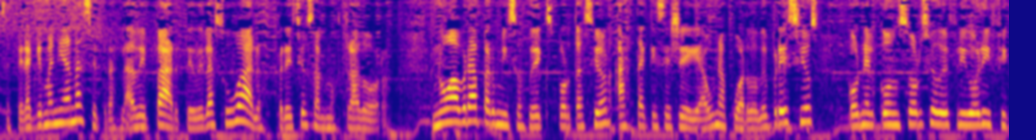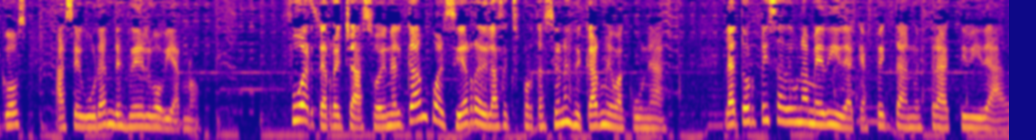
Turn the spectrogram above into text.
Se espera que mañana se traslade parte de la suba a los precios al mostrador. No habrá permisos de exportación hasta que se llegue a un acuerdo de precios con el consorcio de frigoríficos, aseguran desde el gobierno. Fuerte rechazo en el campo al cierre de las exportaciones de carne vacuna. La torpeza de una medida que afecta a nuestra actividad.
